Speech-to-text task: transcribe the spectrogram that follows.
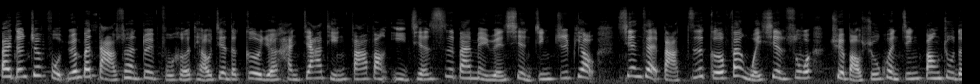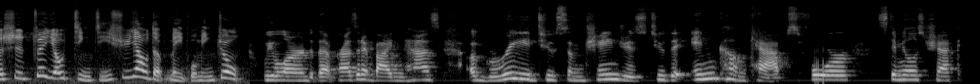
拜登政府原本打算对符合条件的个人和家庭发放一千四百美元现金支票，现在把资格范围限缩，确保纾困金帮助的是最有紧急需要的美国民众。We learned that President Biden has agreed to some changes to the income caps for stimulus check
